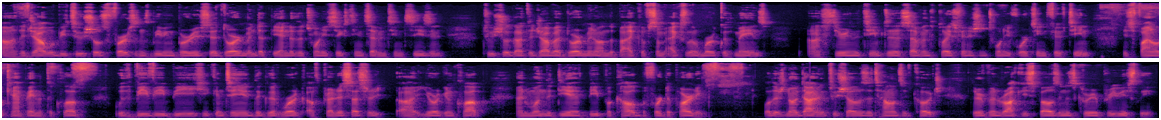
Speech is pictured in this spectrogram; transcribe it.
Uh, the job will be Tuchel's first since leaving Borussia Dortmund at the end of the 2016-17 season. Tuchel got the job at Dortmund on the back of some excellent work with Mainz, uh, steering the team to seventh place finish in 2014-15, his final campaign at the club. With BVB, he continued the good work of predecessor uh, Jurgen Klopp and won the DFB Pokal before departing. While there's no doubting Tuchel is a talented coach, there have been rocky spells in his career previously.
